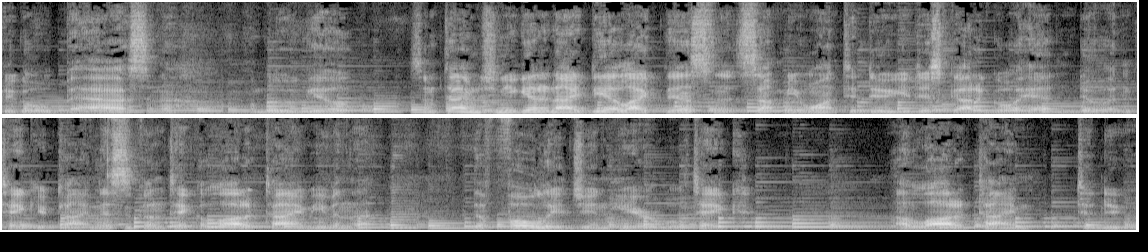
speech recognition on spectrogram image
big old bass and a, a bluegill Sometimes when you get an idea like this and it's something you want to do, you just got to go ahead and do it and take your time. This is going to take a lot of time. Even the, the foliage in here will take a lot of time to do.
